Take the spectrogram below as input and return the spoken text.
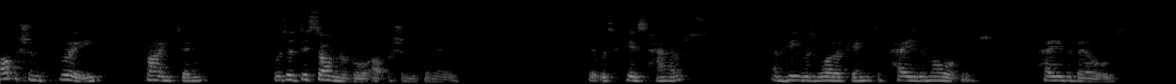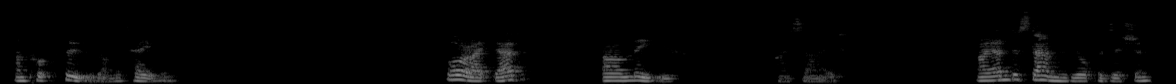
Option three, fighting, was a dishonourable option for me. It was his house, and he was working to pay the mortgage, pay the bills, and put food on the table. All right, Dad, I'll leave, I sighed. I understand your position,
